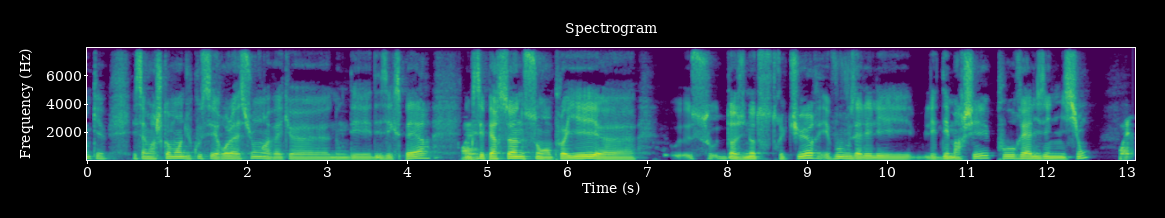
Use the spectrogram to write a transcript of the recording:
Ok. Et ça marche comment du coup ces relations avec donc des, des experts? Donc ces personnes sont employées dans une autre structure et vous vous allez les, les démarcher pour réaliser une mission. Ouais.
